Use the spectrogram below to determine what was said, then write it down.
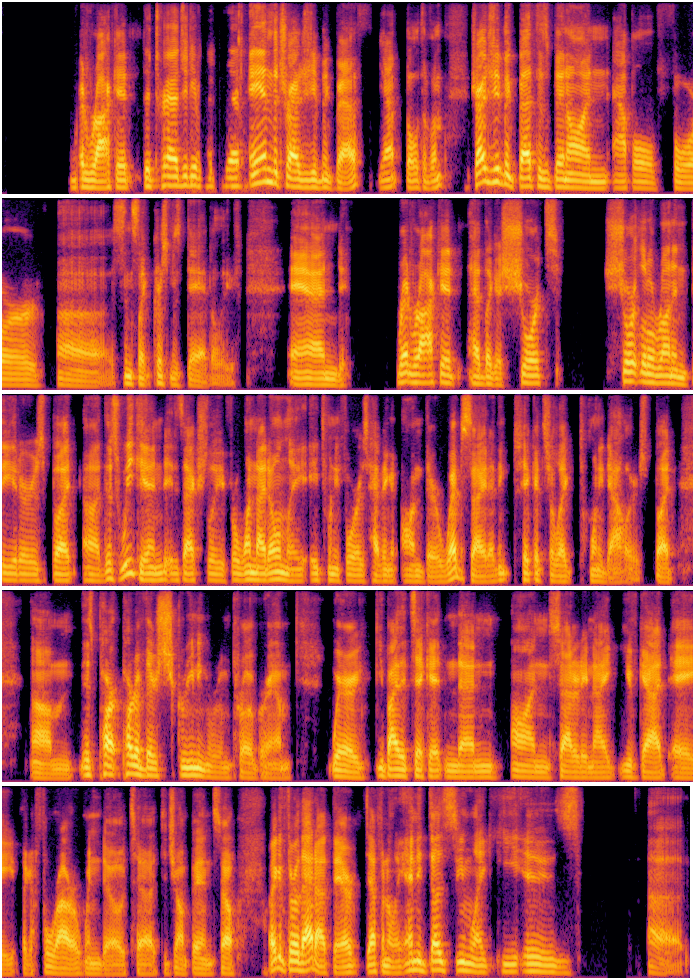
Red Rocket, The Tragedy of Macbeth, and The Tragedy of Macbeth. Yeah, both of them. Tragedy of Macbeth has been on Apple for uh since like Christmas Day, I believe. And Red Rocket had like a short, short little run in theaters, but uh, this weekend it is actually for one night only. A24 is having it on their website. I think tickets are like twenty dollars, but um, is part part of their screening room program where you buy the ticket and then on Saturday night you've got a like a four hour window to to jump in. So I can throw that out there definitely. And it does seem like he is uh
